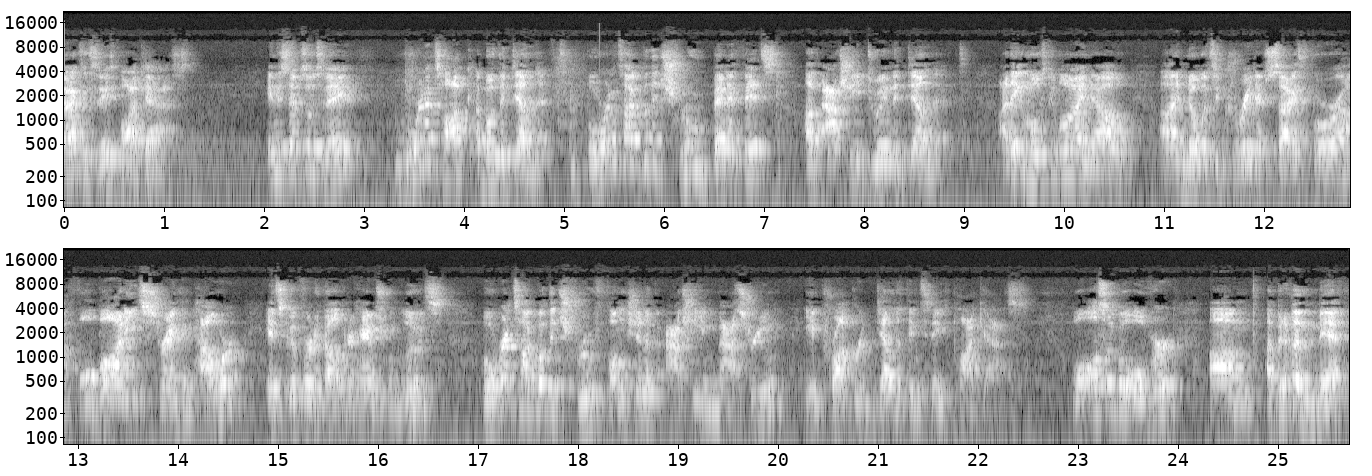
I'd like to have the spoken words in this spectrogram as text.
Back to today's podcast. In this episode today, we're going to talk about the deadlift, but we're going to talk about the true benefits of actually doing the deadlift. I think most people I know uh, know it's a great exercise for uh, full body strength and power. It's good for developing your hamstring glutes. But we're going to talk about the true function of actually mastering a proper deadlift in today's podcast. We'll also go over um, a bit of a myth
